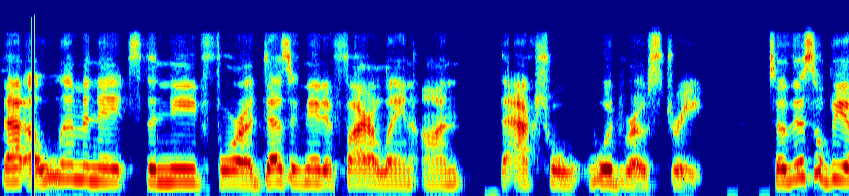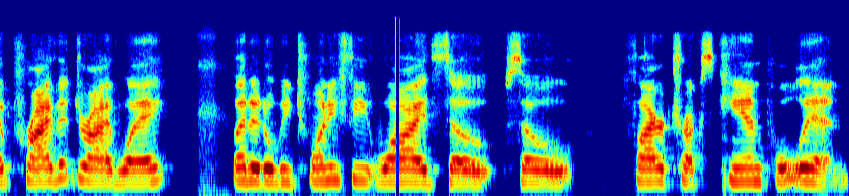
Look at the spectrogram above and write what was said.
that eliminates the need for a designated fire lane on the actual Woodrow Street. So this will be a private driveway, but it'll be 20 feet wide, so, so fire trucks can pull in.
